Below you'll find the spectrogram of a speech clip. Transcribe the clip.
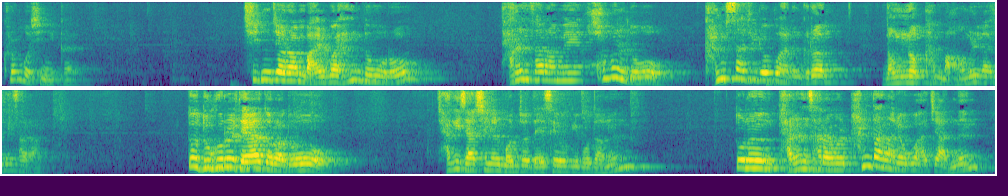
그런 것이니까요. 친절한 말과 행동으로 다른 사람의 허물도 감싸주려고 하는 그런 넉넉한 마음을 가진 사람. 또 누구를 대하더라도 자기 자신을 먼저 내세우기보다는 또는 다른 사람을 판단하려고 하지 않는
